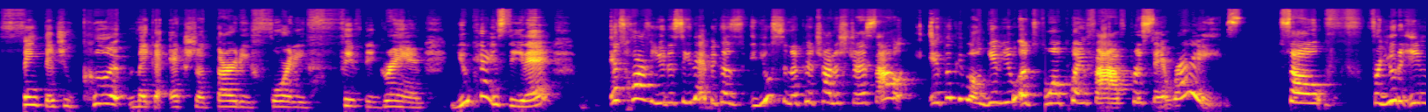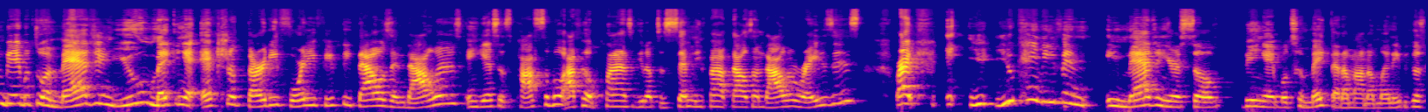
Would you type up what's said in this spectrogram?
think that you could make an extra 30 40 50 grand you can't see that it's hard for you to see that because you sit up here trying to stress out if the people don't give you a 1.5% raise. So for you to even be able to imagine you making an extra 30 40 50000 dollars and yes it's possible. I've helped clients get up to $75000 raises right? You, you can't even imagine yourself being able to make that amount of money because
